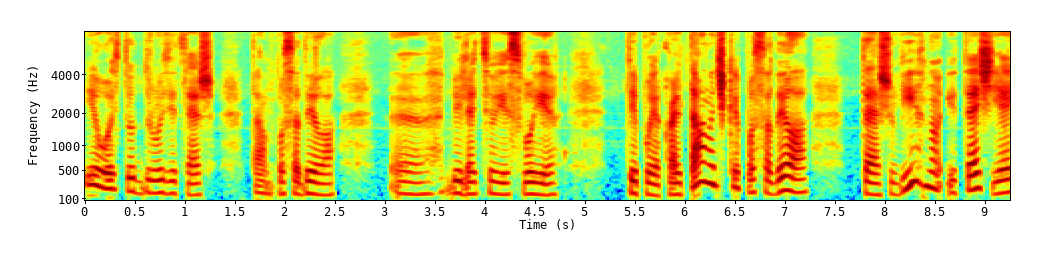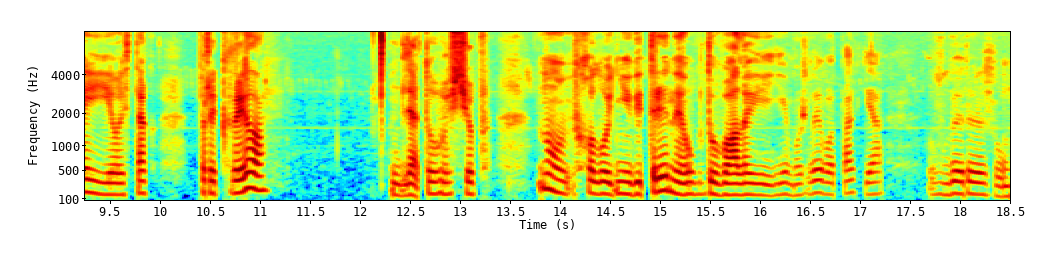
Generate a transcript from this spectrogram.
І ось тут, друзі, теж там посадила е, біля цієї своєї, типу як альтаночки, посадила теж вігну і теж я її ось так прикрила для того, щоб ну, холодні вітрини обдували її. Можливо, так я вбережу.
